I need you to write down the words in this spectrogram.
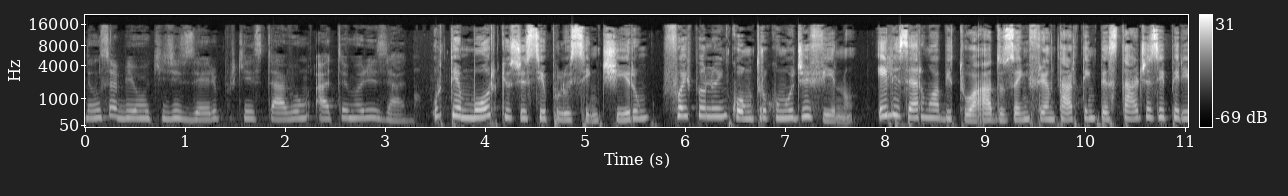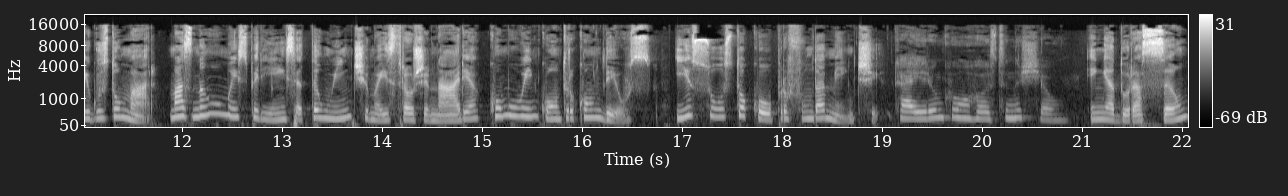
Não sabiam o que dizer porque estavam atemorizados. O temor que os discípulos sentiram foi pelo encontro com o divino. Eles eram habituados a enfrentar tempestades e perigos do mar, mas não uma experiência tão íntima e extraordinária como o encontro com Deus. Isso os tocou profundamente. Caíram com o rosto no chão. Em adoração,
